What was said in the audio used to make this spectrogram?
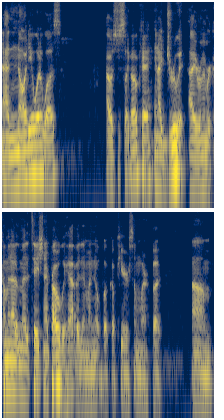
I had no idea what it was. I was just like, okay. And I drew it. I remember coming out of the meditation. I probably have it in my notebook up here somewhere, but um,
